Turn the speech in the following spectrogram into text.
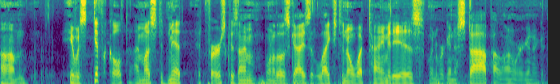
Um, it was difficult, I must admit, at first, because I'm one of those guys that likes to know what time it is, when we're going to stop, how long we're going to go.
